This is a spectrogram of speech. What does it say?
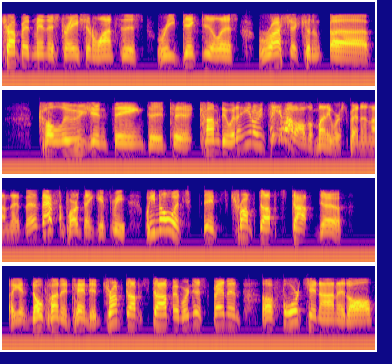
Trump administration wants this ridiculous Russia con- uh, collusion thing to to come to it. You know, think about all the money we're spending on that. that that's the part that gets me. We know it's it's trumped up stuff. Uh, I guess no pun intended. Trumped up stuff, and we're just spending a fortune on it all.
